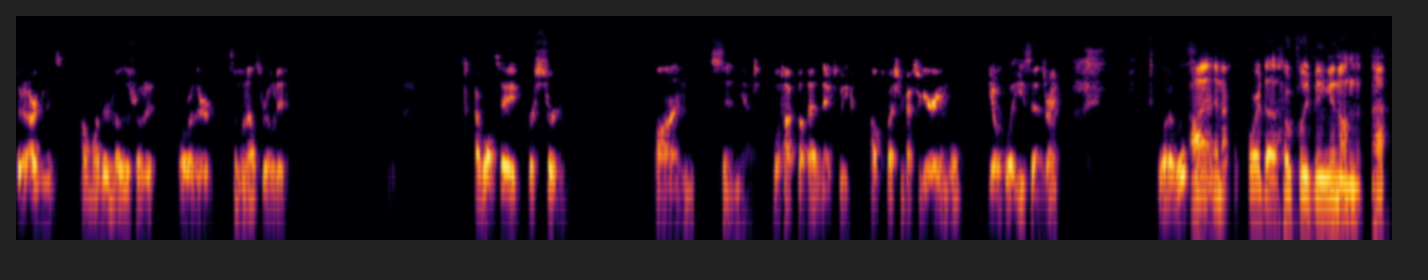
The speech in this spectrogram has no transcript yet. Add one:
there are arguments on whether Moses wrote it or whether someone else wrote it. I won't say for certain on sin yet. We'll talk about that next week. I'll question Pastor Gary and we'll go with what he says, right? What I will say, Uh, and I look forward to hopefully being in on that.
